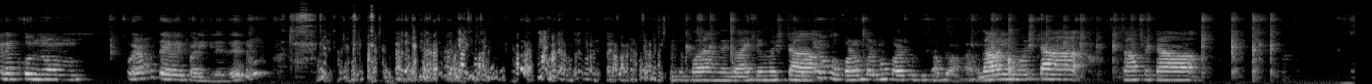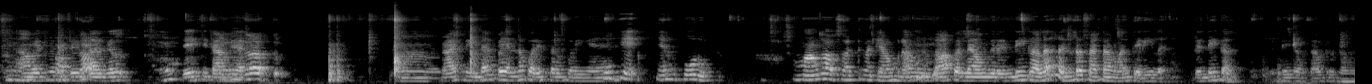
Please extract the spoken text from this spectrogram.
எனக்கு கொஞ்சம் குழம்பு தேவைப்படுகிறது. போறாங்க காயத்ரி முஷ்டா அவங்க குழம்பு குழம்பு குழம்பு ஊற்றி சாப்பிடுவாங்க. காவி முஷ்டா சாப்பிட்டா? வெற்றி பெற்று விட்டார்கள் ஜெயிச்சிட்டாங்க காயத்ரி தான் இப்போ என்ன பரிசு தர போறீங்க? ஓகே எனக்கு போதும். மாங்காவை சாப்பிட்டு நான் கிளம்புறேன். அவங்க சாப்பிடல. அவங்க ரெண்டே காலா ரெண்டரை சாப்பிட்டாங்களான்னு தெரியல. வெண்டைக்கால் கால் ரெண்டே கால் சாப்பிட்ருக்காங்க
